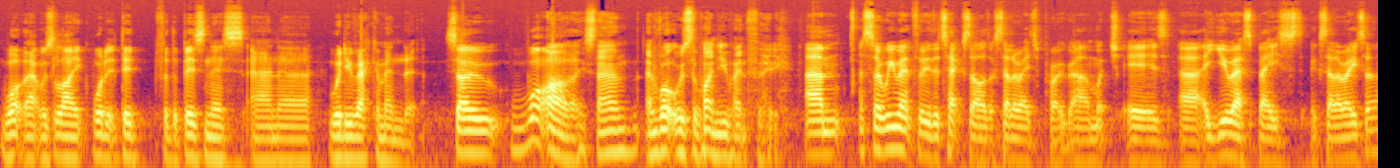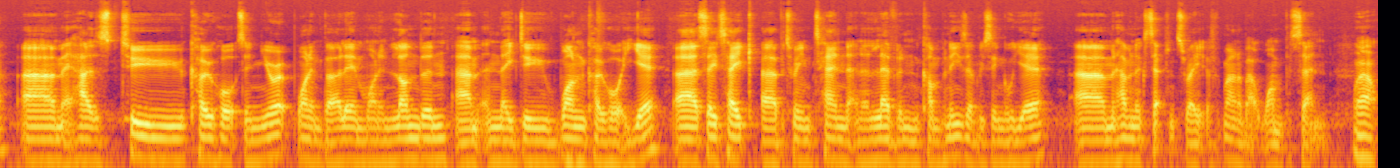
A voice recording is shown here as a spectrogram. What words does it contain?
what that was like, what it did for the business, and uh, would he recommend it? So, what are they, Stan? And what was the one you went through? Um, so, we went through the Techstars Accelerator Program, which is uh, a US based accelerator. Um, it has two cohorts in Europe, one in Berlin, one in London, um, and they do one cohort a year. Uh, so, they take uh, between 10 and 11 companies every single year um, and have an acceptance rate of around about 1%. Wow.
